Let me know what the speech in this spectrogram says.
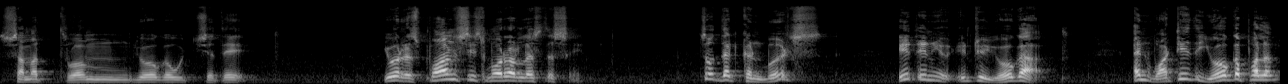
samatvam yoga uchyate. Your response is more or less the same. So that converts it in, into yoga. And what is the yoga phalam?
